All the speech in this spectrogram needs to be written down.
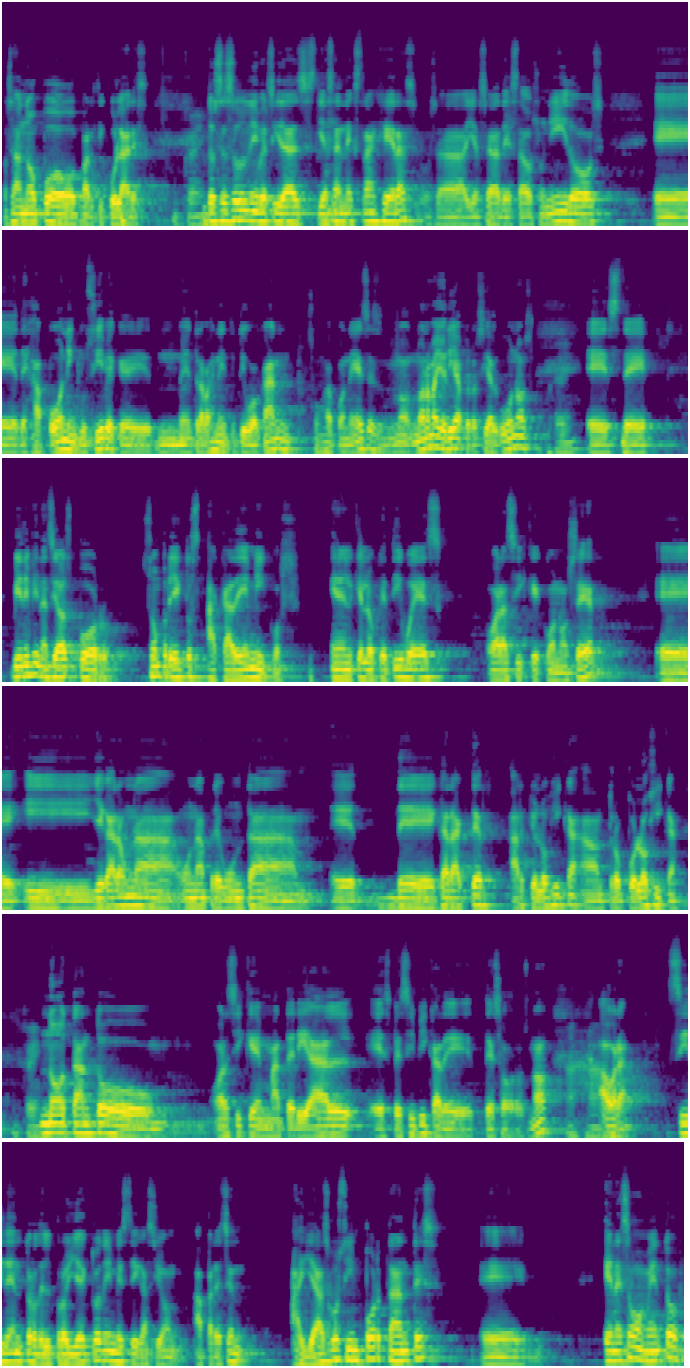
o sea, no por particulares. Entonces esas universidades, ya sean extranjeras, o sea, ya sea de Estados Unidos, eh, de Japón inclusive, que trabajan en Teotihuacán, son japoneses, no, no, la mayoría, pero sí algunos, este, vienen financiados por, son proyectos académicos, en el que el objetivo es, ahora sí que conocer eh, y llegar a una, una pregunta eh, de carácter arqueológica, antropológica, no tanto ahora sí que material específica de tesoros, ¿no? Ahora, si dentro del proyecto de investigación aparecen hallazgos importantes, eh, en ese momento,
